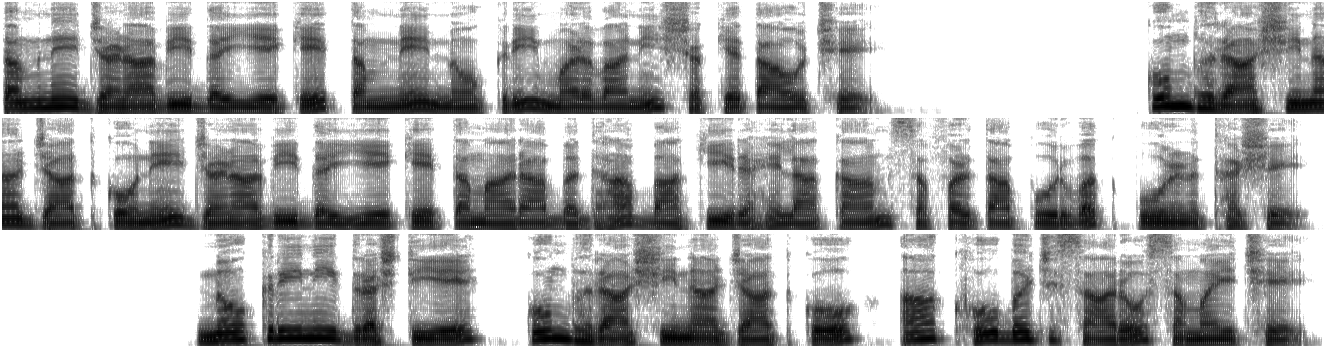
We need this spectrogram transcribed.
તમને જણાવી દઈએ કે તમને નોકરી મળવાની શક્યતાઓ છે. કુંભ રાશિના જાતકોને જણાવી દઈએ કે તમારા બધા બાકી રહેલા કામ સફળતાપૂર્વક પૂર્ણ થશે. નોકરીની દ્રષ્ટિએ કુંભ રાશિના જાતકો આ ખૂબ જ સારો સમય છે.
